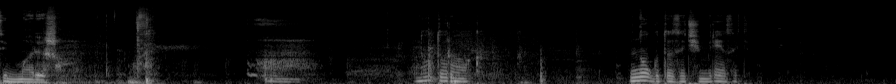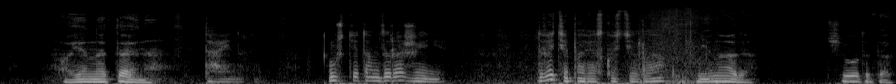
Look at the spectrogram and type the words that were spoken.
Спасибо, Мариша. Ну, дурак. Ногу-то зачем резать? Военная тайна. Тайна. Может, тебе там заражение? Давай я тебе повязку сделаю, а? Не надо. Чего ты так?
